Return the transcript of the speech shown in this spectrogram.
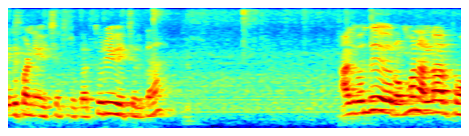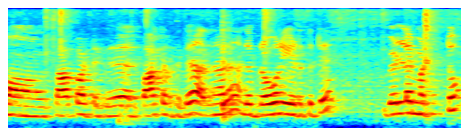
இது பண்ணி வச்சுட்ருக்கேன் துருவி வச்சுருக்கேன். அது வந்து ரொம்ப நல்லா இருக்கும் சாப்பாட்டுக்கு அது பார்க்குறதுக்கு அதனால அந்த ப்ரௌனை எடுத்துகிட்டு வெள்ளை மட்டும்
